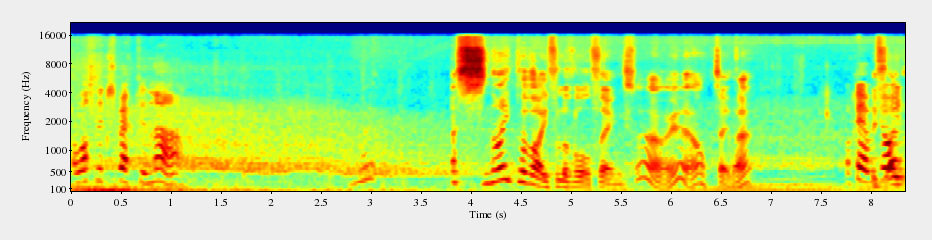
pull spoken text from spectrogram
I wasn't expecting that. A sniper rifle of all things. Oh, yeah, I'll take that. Okay, are we If- going?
